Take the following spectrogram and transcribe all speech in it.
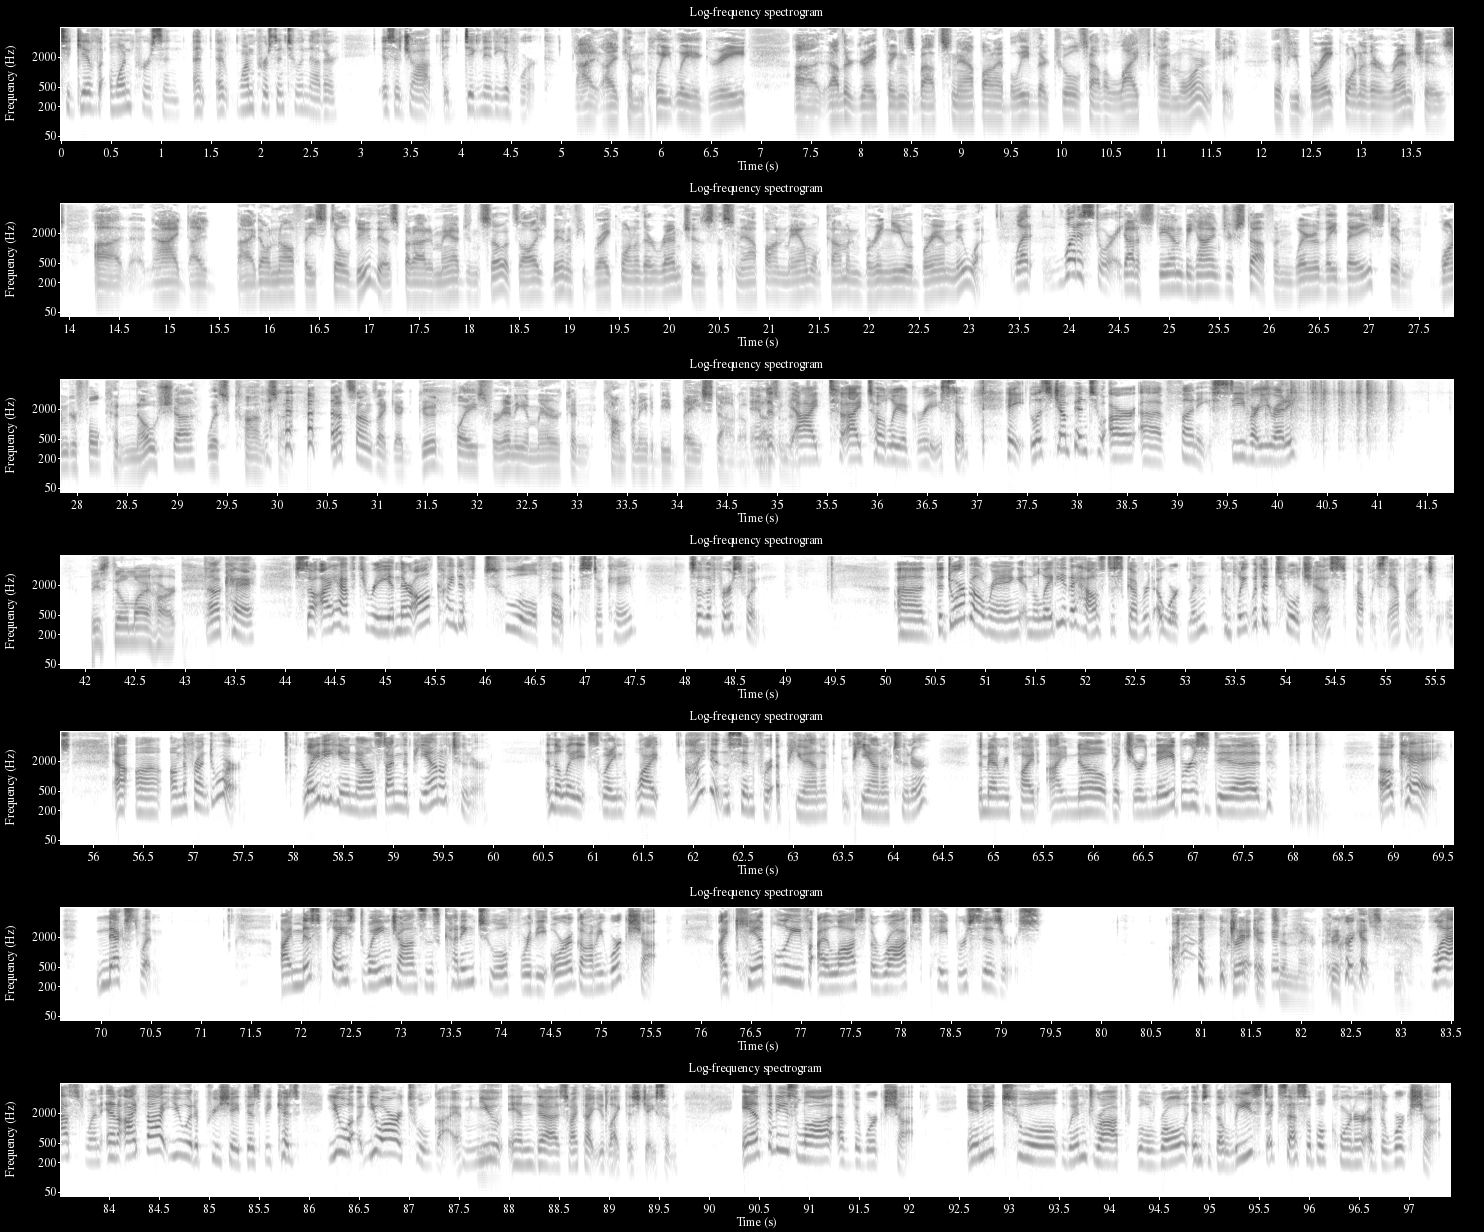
to give one person and uh, one person to another is a job, the dignity of work. I, I completely agree. Uh, other great things about Snap on, I believe their tools have a lifetime warranty. If you break one of their wrenches, uh, I, I, I don't know if they still do this, but I'd imagine so. It's always been if you break one of their wrenches, the Snap on man will come and bring you a brand new one. What what a story! got to stand behind your stuff. And where are they based? In wonderful Kenosha, Wisconsin. that sounds like a good place for any American company to be based out of, And doesn't it? I, t- I totally agree. So, hey, let's jump into our uh, funny. Steve, are you ready? Be still my heart. Okay. So I have three, and they're all kind of tool focused, okay? So the first one. Uh, the doorbell rang, and the lady of the house discovered a workman, complete with a tool chest, probably snap on tools, uh, uh, on the front door. Lady, he announced, I'm the piano tuner. And the lady exclaimed, Why, I didn't send for a piano, piano tuner. The man replied, I know, but your neighbors did. Okay. Next one. I misplaced Dwayne Johnson's cutting tool for the origami workshop. I can't believe I lost the rocks, paper, scissors. Crickets in there. Crickets. Crickets. Yeah. Last one, and I thought you would appreciate this because you you are a tool guy. I mean, you Mm-hmm. and uh, so I thought you'd like this, Jason. Anthony's law of the workshop. Any tool, when dropped, will roll into the least accessible corner of the workshop.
